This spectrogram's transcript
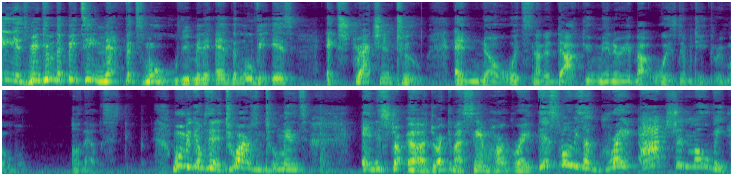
Hey, it's to the BT Netflix movie minute, and the movie is Extraction 2. And no, it's not a documentary about wisdom teeth removal. Oh, that was stupid. Movie comes in at two hours and two minutes, and it's uh, directed by Sam Hargrave. This movie's a great action movie.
